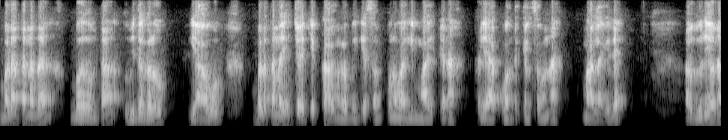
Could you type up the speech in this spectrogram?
ಬಡತನದ ಬರುವಂತ ವಿಧಗಳು ಯಾವುವು? ಬಡತನ ಹೆಚ್ಚಳಕ್ಕೆ ಕಾರಣಗಳ ಬಗ್ಗೆ ಸಂಪೂರ್ಣವಾಗಿ ಮಾಹಿತಿಯನ್ನ ಕಲೆ ಹಾಕುವಂತ ಕೆಲಸವನ್ನ ಮಾಡಲಾಗಿದೆ. ಆ ವಿಡಿಯೋನ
